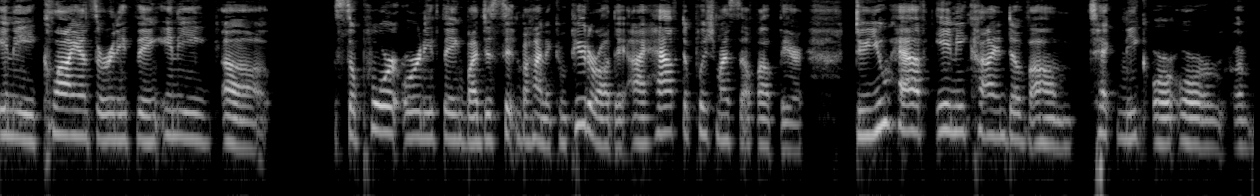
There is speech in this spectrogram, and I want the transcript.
any clients or anything, any uh support or anything by just sitting behind a computer all day. I have to push myself out there. Do you have any kind of um, technique or, or, or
